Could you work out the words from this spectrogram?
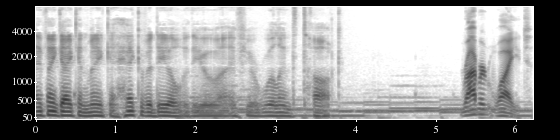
I think I can make a heck of a deal with you uh, if you're willing to talk. Robert White.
